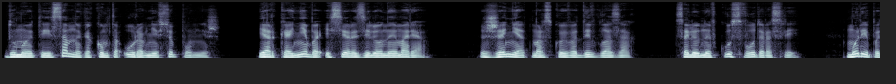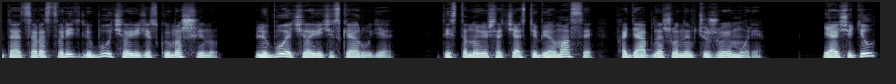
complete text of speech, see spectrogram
Думаю, ты и сам на каком-то уровне все помнишь. Яркое небо и серо-зеленые моря. Жжение от морской воды в глазах. Соленый вкус водорослей. Море пытается растворить любую человеческую машину, любое человеческое орудие. Ты становишься частью биомассы, входя обнаженным в чужое море. Я ощутил,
